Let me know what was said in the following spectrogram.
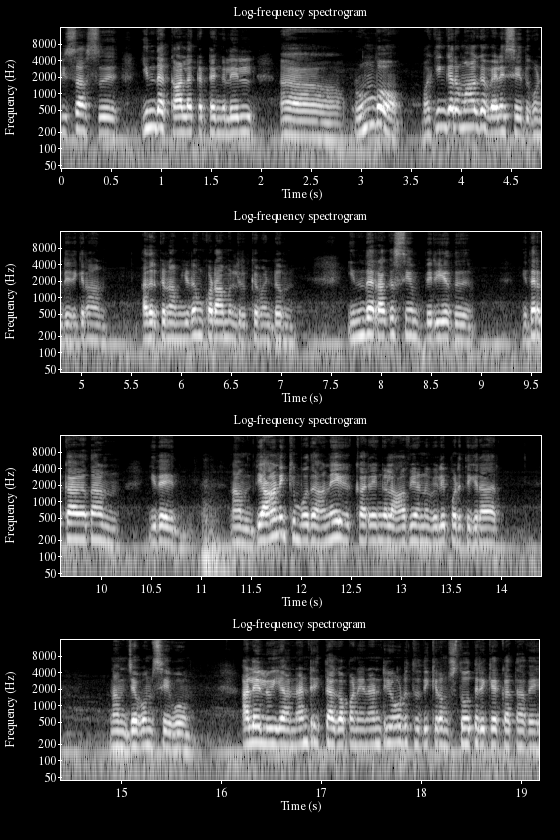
பிசாசு இந்த காலகட்டங்களில் ரொம்ப பயங்கரமாக வேலை செய்து கொண்டிருக்கிறான். அதற்கு நாம் இடம் கொடாமல் இருக்க வேண்டும். இந்த ரகசியம் பெரியது. இதற்காக தான் இதை நாம் தியானிக்கும் போது அநேக காரியங்கள் ஆவியான வெளிப்படுத்துகிறார். நாம் ஜெபம் செய்வோம். அலையலுயா. நன்றி தகப்பனே நன்றியோடு துதிக்கிறோம். ஸ்தோத்திரிக்க கத்தாவே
